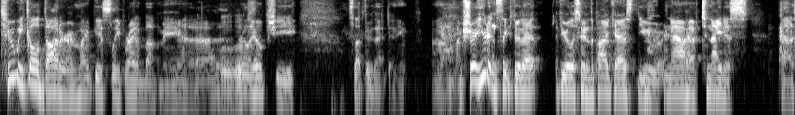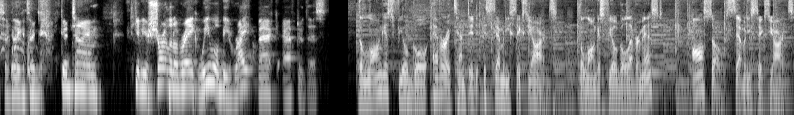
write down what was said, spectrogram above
two week old daughter might be asleep right above me. Uh, Ooh, really hope she slept through that, Denny. Um, I'm sure you didn't sleep through that. If you were listening to the podcast, you now have tinnitus. Uh, so I feel like it's a good time to give you a short little break. We will be right back after this. The longest field goal ever attempted is 76 yards. The longest field goal ever missed? Also 76 yards.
